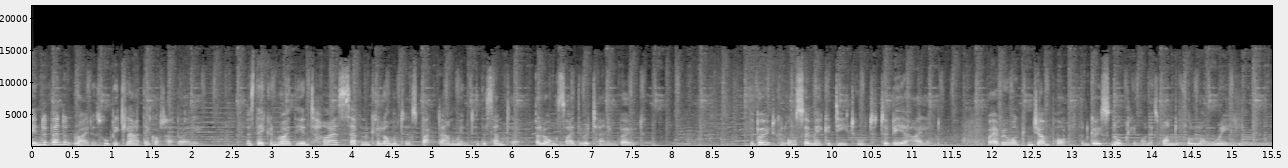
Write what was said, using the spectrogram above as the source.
independent riders will be glad they got up early, as they can ride the entire 7 kilometres back downwind to the centre alongside the returning boat. The boat can also make a detour to Tobia Island, where everyone can jump off and go snorkeling on its wonderful long reef.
